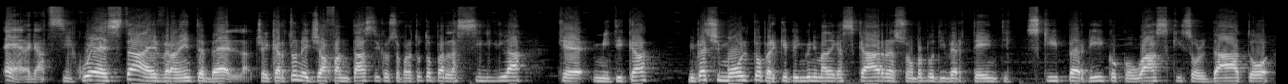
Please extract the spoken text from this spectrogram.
Eh ragazzi, questa è veramente bella, cioè il cartone è già fantastico soprattutto per la sigla che è mitica. Mi piace molto perché i pinguini di Madagascar sono proprio divertenti. Skipper, Rico, Kowalski, Soldato,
